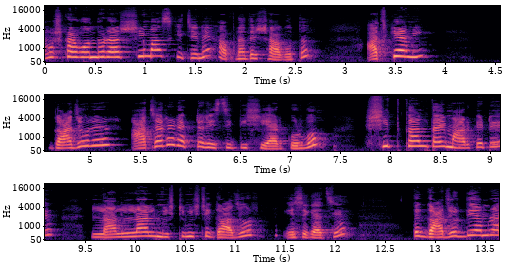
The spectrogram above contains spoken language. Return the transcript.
নমস্কার বন্ধুরা, সীমাস কিচেনে আপনাদের স্বাগত। আজকে আমি গাজরের আচারের একটা রেসিপি শেয়ার করব। শীতকাল, তাই মার্কেটে লাল লাল মিষ্টি মিষ্টি গাজর এসে গেছে। তো গাজর দিয়ে আমরা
